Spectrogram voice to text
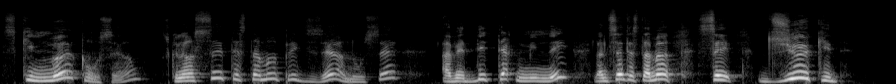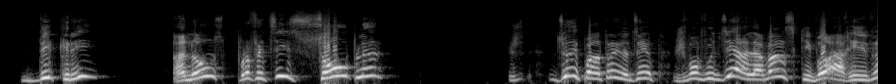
Ce qui me concerne, ce que l'Ancien Testament prédisait, annonçait, avait déterminé, l'Ancien Testament, c'est Dieu qui décrit, annonce, prophétise son plan. Dieu n'est pas en train de dire, je vais vous dire à l'avance ce qui va arriver.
